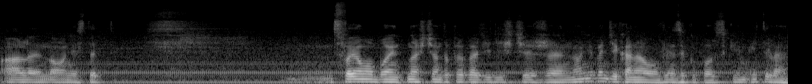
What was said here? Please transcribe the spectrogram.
ale no niestety swoją obojętnością doprowadziliście, że no nie będzie kanału w języku polskim i tyle.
